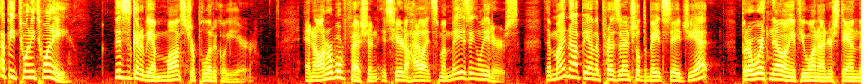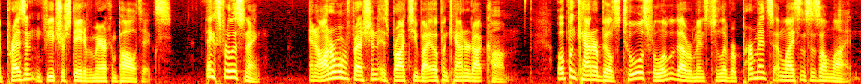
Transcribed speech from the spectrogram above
Happy 2020. This is going to be a monster political year. An honorable profession is here to highlight some amazing leaders that might not be on the presidential debate stage yet, but are worth knowing if you want to understand the present and future state of American politics. Thanks for listening. An honorable profession is brought to you by OpenCounter.com. OpenCounter builds tools for local governments to deliver permits and licenses online.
